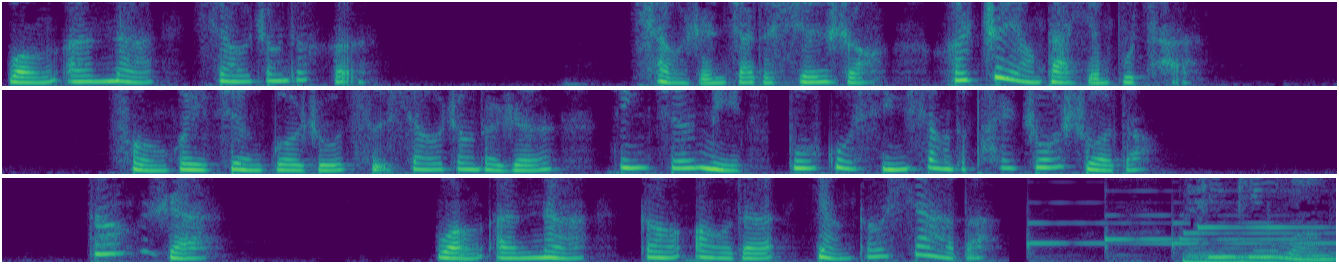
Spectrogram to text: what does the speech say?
王安娜嚣张的很。抢人家的先生还这样大言不惭。从未见过如此嚣张的人，丁杰米不顾形象的拍桌说道：“当然。”王安娜高傲的仰高下巴。倾听网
